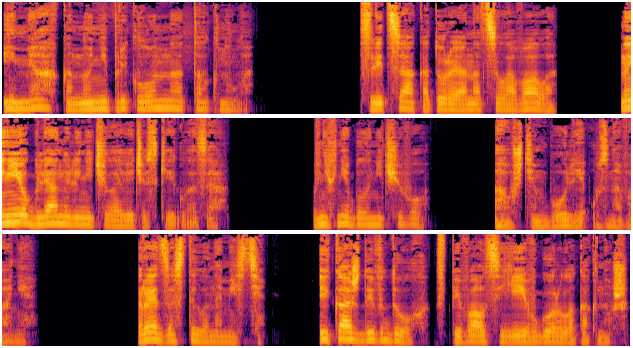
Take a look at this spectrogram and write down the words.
и мягко, но непреклонно оттолкнула. С лица, которое она целовала, на нее глянули нечеловеческие глаза. В них не было ничего, а уж тем более узнавания. Ред застыла на месте, и каждый вдох впивался ей в горло, как нож.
